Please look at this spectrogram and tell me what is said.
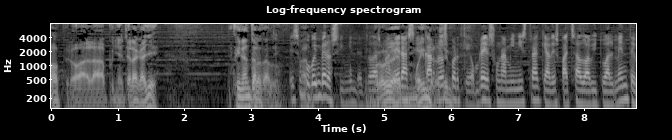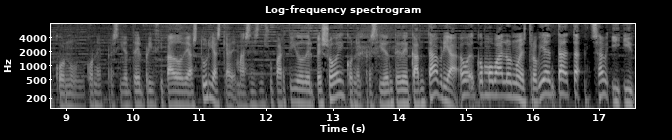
No, pero a la puñetera calle tardado. Es un poco inverosímil de todas maneras, eh, Carlos, porque, hombre, es una ministra que ha despachado habitualmente con, con el presidente del Principado de Asturias, que además es de su partido del PSOE, y con el presidente de Cantabria. Oh, ¿Cómo va lo nuestro? Bien, ta, ta, ¿sabe? y,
